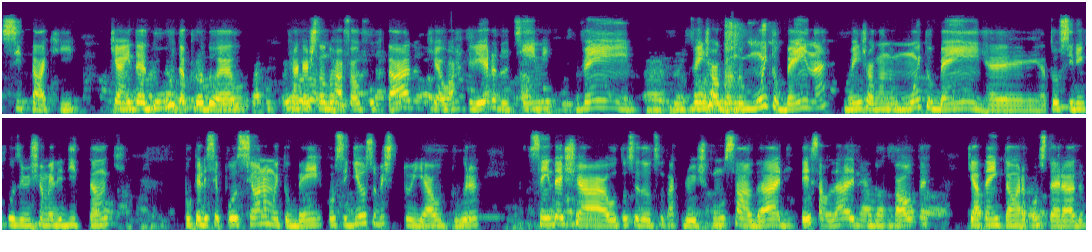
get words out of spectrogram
citar aqui, que ainda é dúvida para o duelo, que é a questão do Rafael Furtado, que é o artilheiro do time, vem, vem jogando muito bem, né? Vem jogando muito bem. É, a torcida, inclusive, chama ele de tanque, porque ele se posiciona muito bem, conseguiu substituir a altura, sem deixar o torcedor do Santa Cruz com saudade, ter saudade né, do Walter, que até então era considerado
